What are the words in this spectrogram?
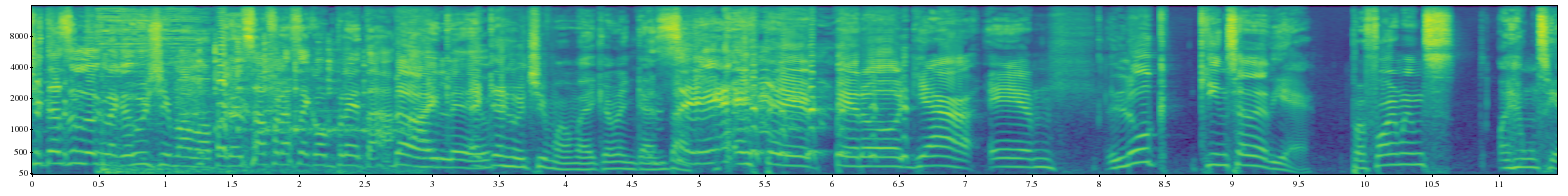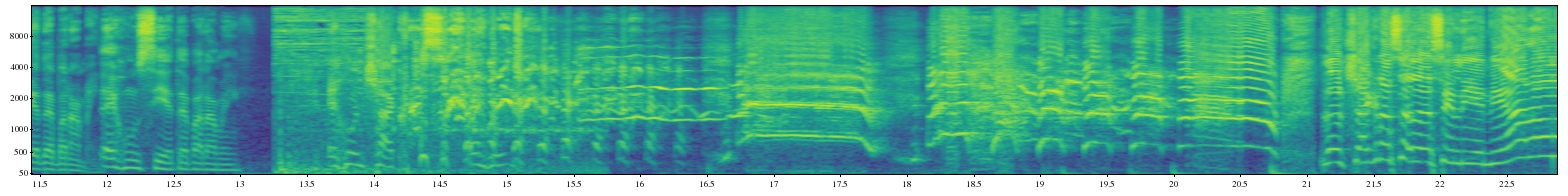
She doesn't look like a Hushi mama, pero esa frase completa. No, es, es que es hoochie mama, es que me encanta. Sí. Este, pero ya, em, look 15 de 10. Performance es un 7 para mí. Es un 7 para mí. Es un chakra. Los chakras se desalinearon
